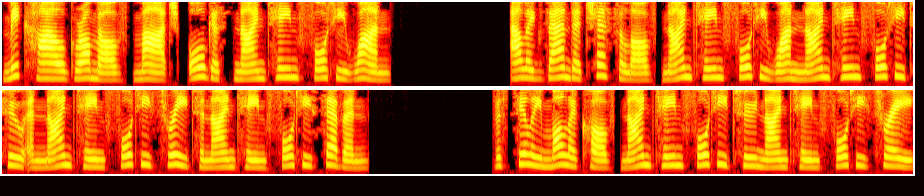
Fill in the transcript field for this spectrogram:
Mikhail Gromov March August 1941 Alexander Cheselov (1941–1942 and 1943–1947), Vasily Molokov (1942–1943),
